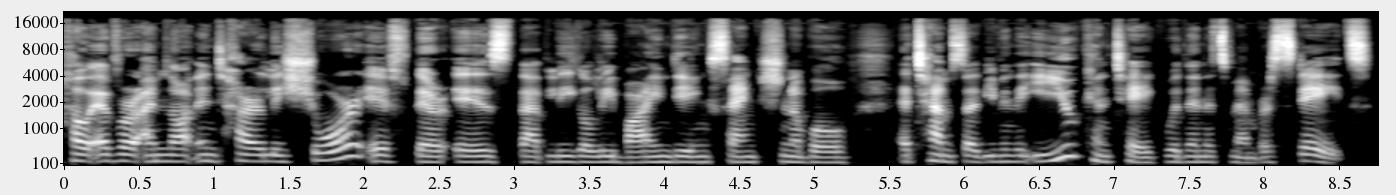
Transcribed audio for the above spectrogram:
However, I'm not entirely sure if there is that legally binding, sanctionable attempts that even the EU can take within its member states.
